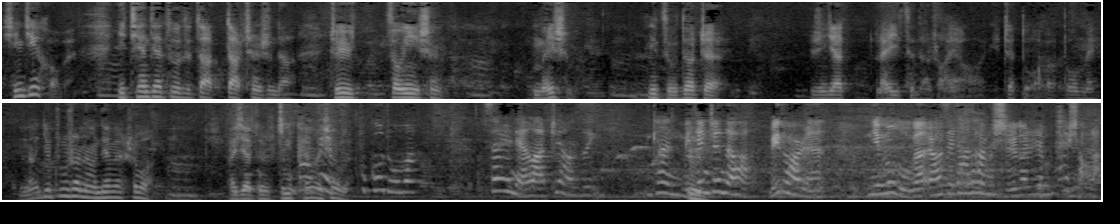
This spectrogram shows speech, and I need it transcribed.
心情好呗。你天天住在大大城市的，只有噪音声，没什么。你走到这，人家来一次，他说：“哎呀，你这多好多美，那就住上两天呗，是吧？”大家都是这么开玩笑呗。不孤独吗？三十年了，这样子，你看每天真的哈、没多少人，你们五个，然后再加上他们十个，人太少了。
